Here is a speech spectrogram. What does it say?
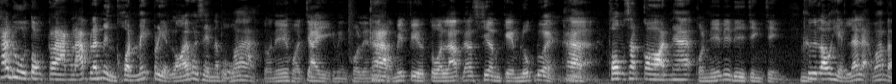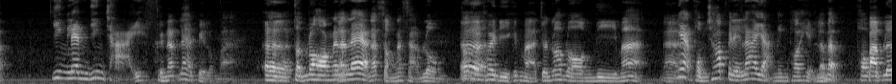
ถ้าดูตรงกลางรับแล้วหนึ่งคนไม่เปลี่ยนร้อยเปอร์เซ็นต์นะผมว่า ตัวนี้หัวใจอีกหนึ่งคนเลยครันะบของ midfield ตัวรับแล้วเชื่อมเกมรุกด้วยครับอ่าพงศกรนะฮะคนนี้นี่ดีจริง ๆ คือเราเห็นแล้วแหละว่าแบบยิ่งเล่นยิ่งฉาย คือนัดแรกเปลี่ยนลงมาเออสำรองนะนัดแรกนัดสองนัดสามลงเอก็อค่อยๆดีขึ้นมา จนรอบรองดีมากอ่าเนี่ยผมชอบเปเรล่าอย่างหนึ่งพอเห็นแล้วแบบ พอปรับเล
